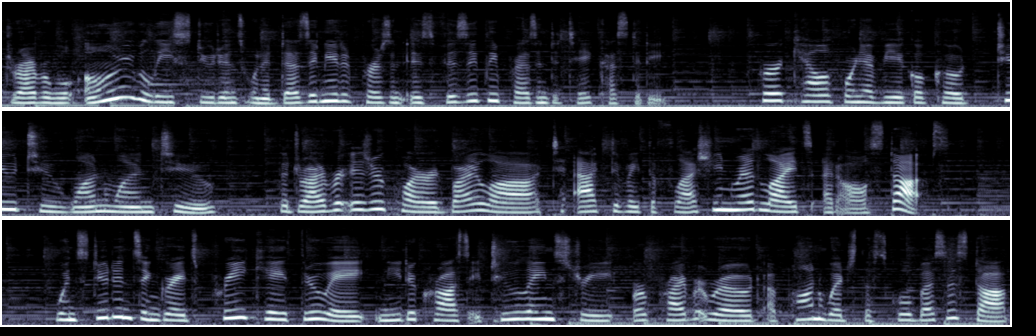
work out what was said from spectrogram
Driver will only release students when a designated person is physically present to take custody. Per California Vehicle Code 22112, the driver is required by law to activate the flashing red lights at all stops. When students in grades pre K through 8 need to cross a two lane street or private road upon which the school buses stop,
